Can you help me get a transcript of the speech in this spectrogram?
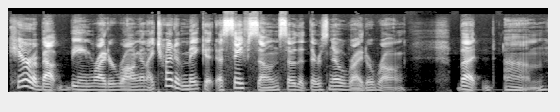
care about being right or wrong. And I try to make it a safe zone so that there's no right or wrong. But um,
